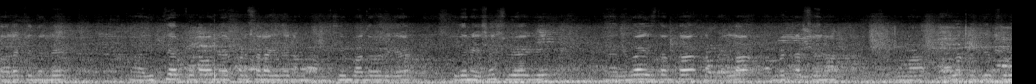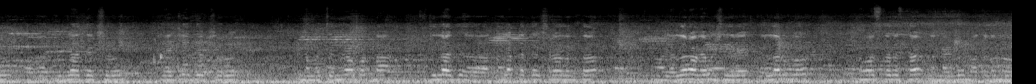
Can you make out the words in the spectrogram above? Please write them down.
ತಾಲೂಕಿನಲ್ಲಿ ಆ, ಇಫ್ತಾರ್ ಕೂಟವನ್ನು ಏರ್ಪಡಿಸಲಾಗಿದೆ ನಮ್ಮ ಮುಸ್ಲಿಂ ಬಾಂಧವರಿಗೆ. ಇದನ್ನು ಯಶಸ್ವಿಯಾಗಿ ನಿಭಾಯಿಸಿದಂಥ ನಮ್ಮೆಲ್ಲ ಅಂಬೇಡ್ಕರ್ ಸೇನಾ ನಮ್ಮ ತಾಲೂಕು ಅಧ್ಯಕ್ಷರು ಜಿಲ್ಲಾಧ್ಯಕ್ಷರು ರಾಜ್ಯಾಧ್ಯಕ್ಷರು ನಮ್ಮ ಚಂದ್ರಪಟ್ಟಣ ಜಿಲ್ಲಾ ತಾಲೂಕು ಅಧ್ಯಕ್ಷರಾದಂಥ ಎಲ್ಲರೂ ಆಗಮಿಸಿದರೆ ಎಲ್ಲರಿಗೂ ನಮಸ್ಕರಿಸ್ತಾ ನನ್ನ ಎಲ್ಲರೂ ಮಾತುಗಳನ್ನು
